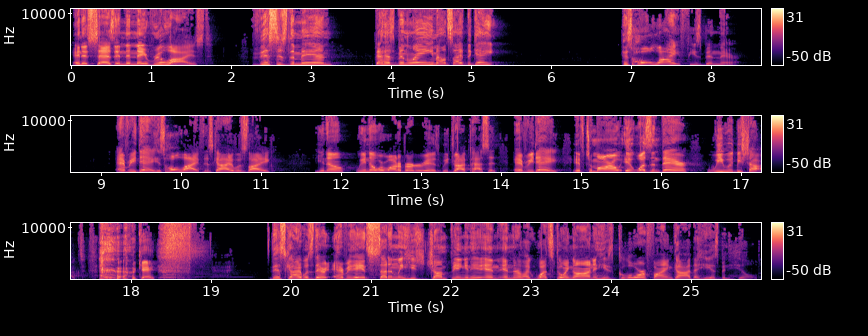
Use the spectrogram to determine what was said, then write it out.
And it says, And then they realized, This is the man that has been lame outside the gate. His whole life, he's been there. Every day, his whole life. This guy was like, you know, we know where Whataburger is. We drive past it every day. If tomorrow it wasn't there, we would be shocked. okay? This guy was there every day, and suddenly he's jumping, and, he, and, and they're like, What's going on? And he's glorifying God that he has been healed.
